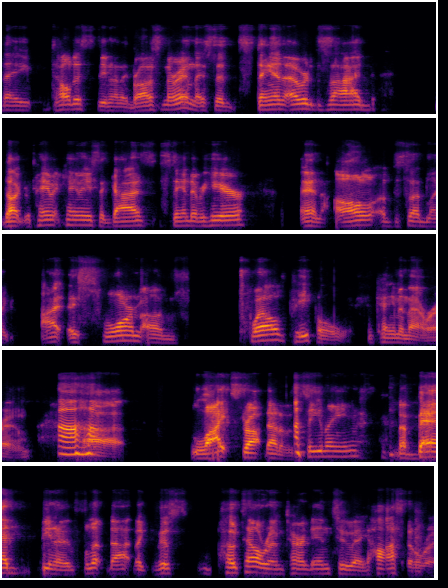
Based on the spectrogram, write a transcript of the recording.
they told us you know they brought us in the room. They said stand over to the side. Dr Pammett came in. He said guys stand over here. And all of a sudden like i a swarm of 12 people came in that room. Uh-huh. uh, lights dropped out of the ceiling. The bed you know flipped out like this hotel room turned into a hospital room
